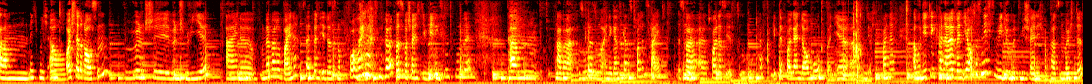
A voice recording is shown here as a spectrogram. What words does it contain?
Ähm, Ich mich und auch. euch da draußen wünsche, wünschen wir eine wunderbare Weihnachtszeit, wenn ihr das noch vor Weihnachten hört, was wahrscheinlich die wenigsten tun werden. Ähm, aber so oder so eine ganz, ganz tolle Zeit. Es war äh, toll, dass ihr zugeguckt habt. Gebt der Folge einen Daumen hoch, wenn, ihr, äh, wenn sie euch gefallen hat. Abonniert den Kanal, wenn ihr auch das nächste Video mit Michelle nicht verpassen möchtet.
